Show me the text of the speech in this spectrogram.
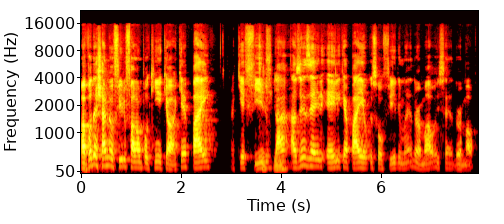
Mas vou deixar meu filho falar um pouquinho aqui, ó. Aqui é pai, aqui é filho, aqui é filho. tá? Às vezes é ele, é ele, que é pai e eu que sou filho, mas é normal, isso é normal.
